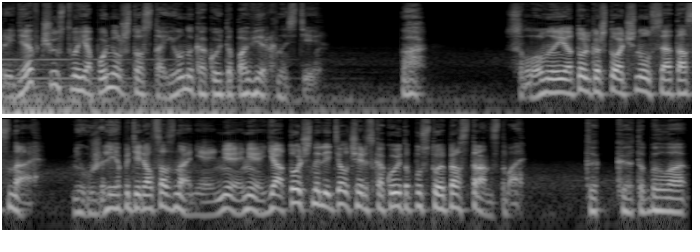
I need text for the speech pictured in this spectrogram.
Придя в чувство, я понял, что стою на какой-то поверхности. А, словно я только что очнулся ото сна. Неужели я потерял сознание? Не-не, я точно летел через какое-то пустое пространство. Так это была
